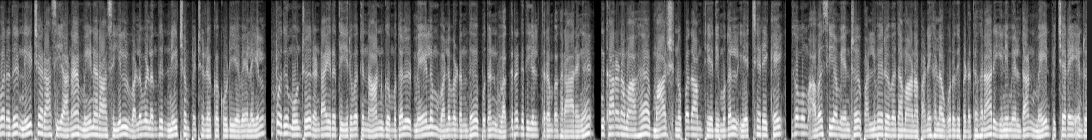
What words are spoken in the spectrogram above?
அவரது நீச்ச ராசியான மீன ராசியில் வலுவிழந்து நீச்சம் பெற்றிருக்கக்கூடிய வேளையில் முப்பது மூன்று ரெண்டாயிரத்தி இருபத்தி நான்கு முதல் மேலும் வலுவிழந்து புதன் வக்ரகதியில் திரும்புகிறாருங்க. காரணமாக மார்ச் முப்பதாம் தேதி முதல் எச்சரிக்கை மிகவும் அவசியம் என்று பல்வேறு விதமான பணிகளை உறுதிப்படுத்துகிறார். இனிமேல் தான் மெயின் பிக்சரே என்று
